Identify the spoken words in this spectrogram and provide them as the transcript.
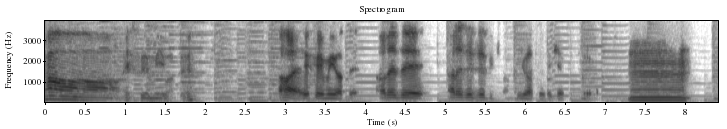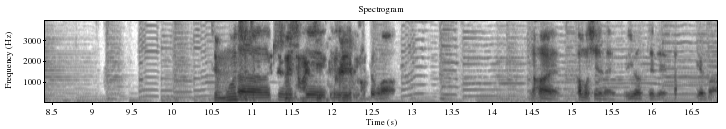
ああ、FM 岩手？はい、FM 岩手。あれで、あれで出てきます。岩手で検索すれば。うーん。でももうちょっあとの気にしてくれてる人が、はい、かもしれないです。岩手でさえば。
